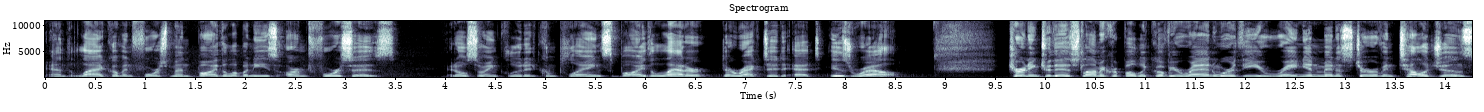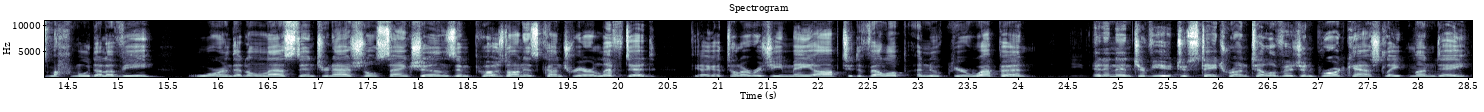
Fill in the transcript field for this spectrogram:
and the lack of enforcement by the Lebanese armed forces. It also included complaints by the latter directed at Israel. Turning to the Islamic Republic of Iran, where the Iranian Minister of Intelligence, Mahmoud Alavi, warned that unless the international sanctions imposed on his country are lifted, the Ayatollah regime may opt to develop a nuclear weapon. In an interview to state run television broadcast late Monday,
